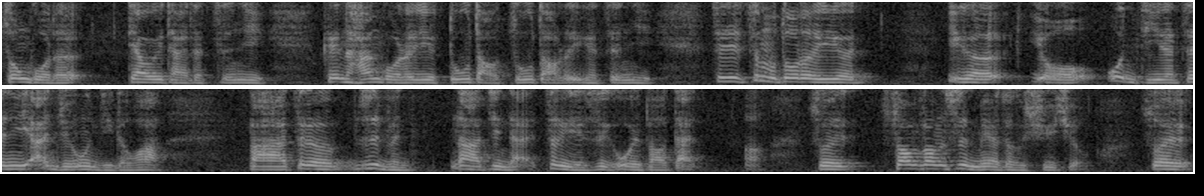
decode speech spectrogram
中国的钓鱼台的争议。跟韩国的一个独岛主导的一个争议，这些这么多的一个一个有问题的争议、安全问题的话，把这个日本纳进来，这个也是一个未爆弹啊。所以双方是没有这个需求，所以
